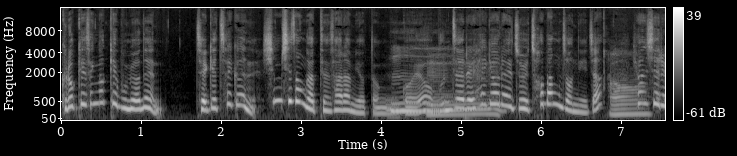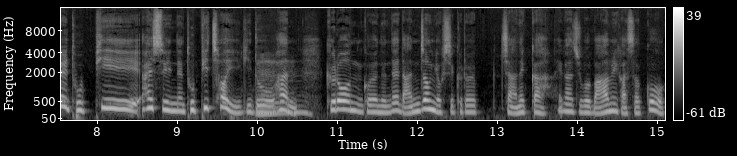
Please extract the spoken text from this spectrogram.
그렇게 생각해 보면은 제게 책은 심시성 같은 사람이었던 음. 거예요. 음. 문제를 해결해 줄 처방전이자 어. 현실을 도피할 수 있는 도피처이기도 음. 한 그런 거였는데 난정 역시 그 렇지 않을까 해가지고 마음이 갔었고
